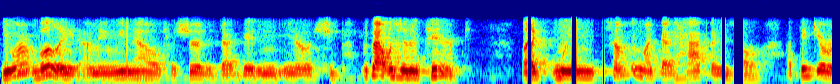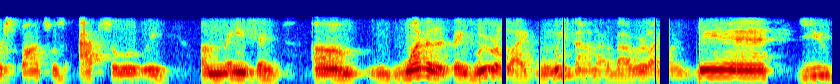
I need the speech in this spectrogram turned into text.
You weren't bullied. I mean, we know for sure that that didn't, you know, she, but that was an attempt. Like when something like that happens, though, I think your response was absolutely amazing. Um, one of the things we were like when we found out about, it, we were like, man, you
